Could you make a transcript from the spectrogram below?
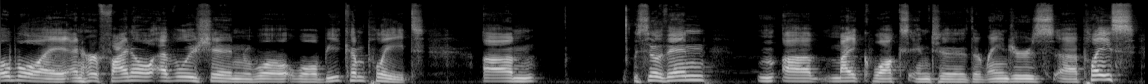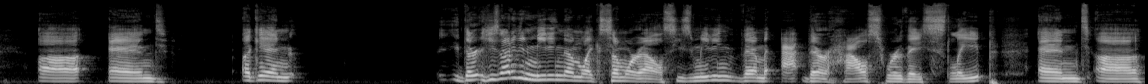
Oh boy, and her final evolution will will be complete. Um, so then, uh, Mike walks into the Rangers' uh, place, uh, and again, he's not even meeting them like somewhere else. He's meeting them at their house where they sleep and uh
